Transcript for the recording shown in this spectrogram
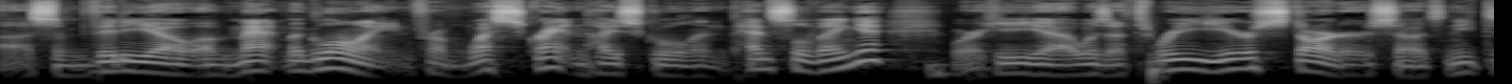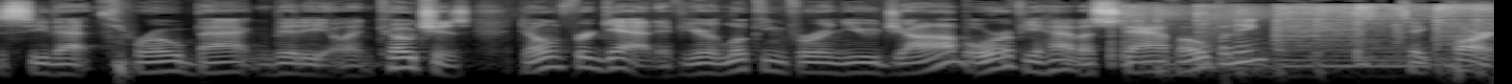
uh, some video of Matt McGloin from West Scranton High School in Pennsylvania, where he uh, was a three year starter. So it's neat to see that throwback video. And coaches, don't forget if you're looking for a new job or if you have a staff opening, take part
